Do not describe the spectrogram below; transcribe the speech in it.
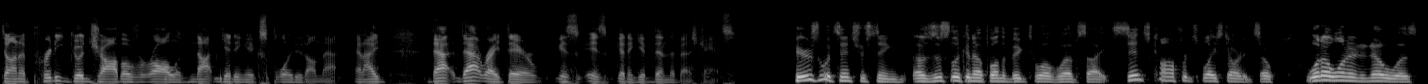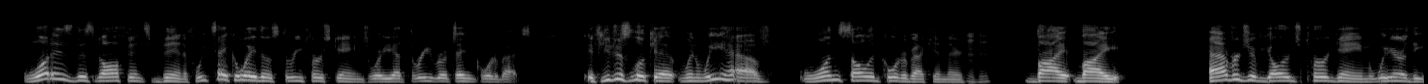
done a pretty good job overall of not getting exploited on that. And I that that right there is is going to give them the best chance. Here's what's interesting. I was just looking up on the Big 12 website since conference play started. So what I wanted to know was what has this offense been? If we take away those three first games where you had three rotating quarterbacks, if you just look at when we have one solid quarterback in there, mm-hmm. by by average of yards per game, we are the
